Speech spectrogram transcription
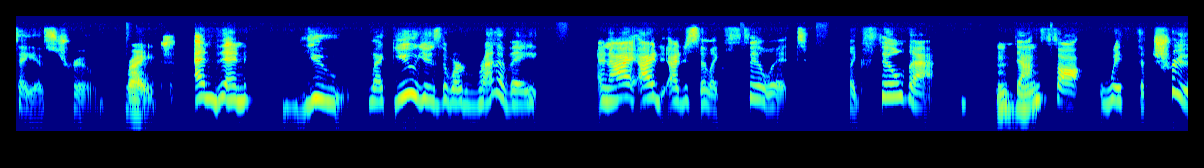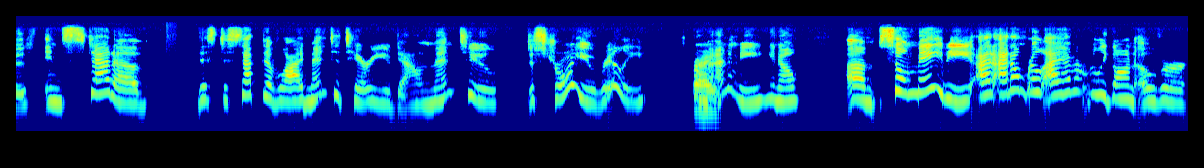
say is true? Right. And then you like you use the word renovate and I I, I just say like fill it. Like fill that mm-hmm. that thought with the truth instead of this deceptive lie meant to tear you down, meant to destroy you really from right. enemy, you know. Um, so maybe I, I don't really I haven't really gone over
